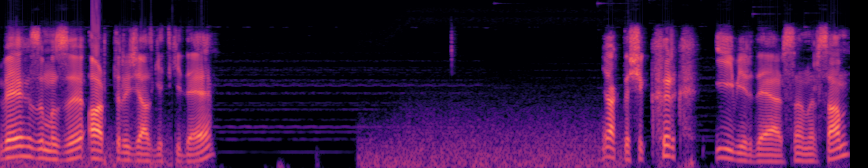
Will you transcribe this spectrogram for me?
Ve hızımızı arttıracağız gitgide. Yaklaşık 40 iyi bir değer sanırsam.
